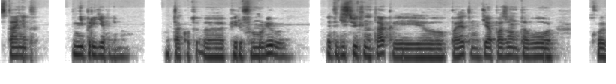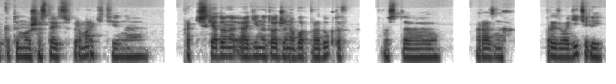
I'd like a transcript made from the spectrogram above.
станет неприемлемым. Вот так вот э, переформулирую. Это действительно так, и э, поэтому диапазон того, сколько ты можешь оставить в супермаркете на практически один и тот же набор продуктов, просто разных производителей,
